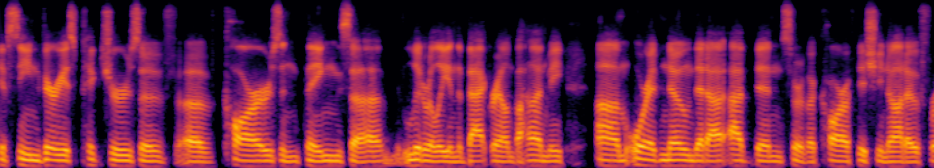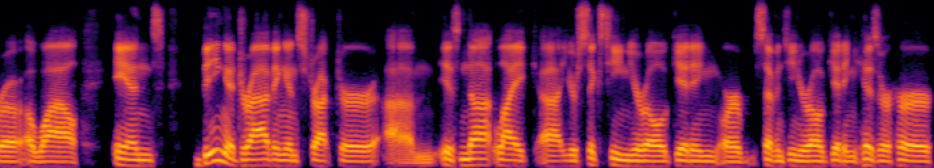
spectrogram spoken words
have seen various pictures of, of cars and things uh, literally in the background behind me, um, or have known that I, have been sort of a car aficionado for a, a while. And being a driving instructor um, is not like uh, your 16 year old getting or 17 year old getting his or her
